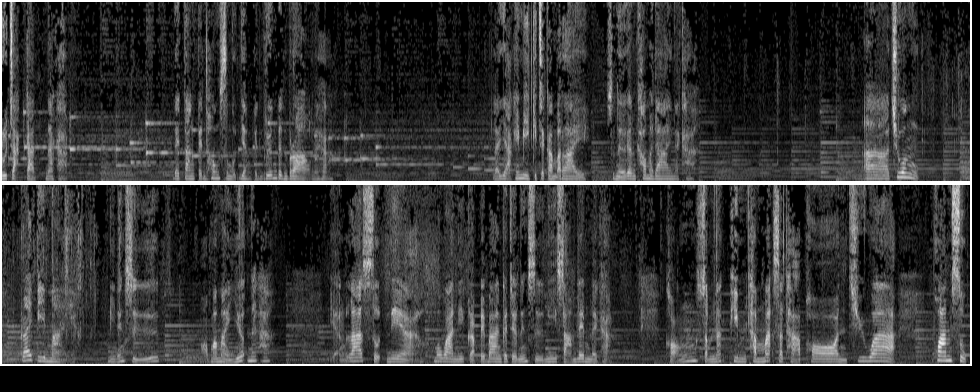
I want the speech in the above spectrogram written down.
รู้จักกันนะคะ ได้ตั้งเป็นห้องสมุดอย่างเป็นเรื่องเป็นราวนะคะ และอยากให้มีกิจกรรมอะไร เสนอกันเข้ามาได้นะคะช่วงใกล้ปีใหม่ มีหนังสือออกมาใหม่เยอะนะคะ อย่างล่าสุดเนี่ยเมื่อวานนี้กลับไปบ้านก็เจอหนังสือนี่สามเล่มเลยค่ะ ของสำนักพิมพ์ธรรมสถาพร ชื่อว่า ความสุข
